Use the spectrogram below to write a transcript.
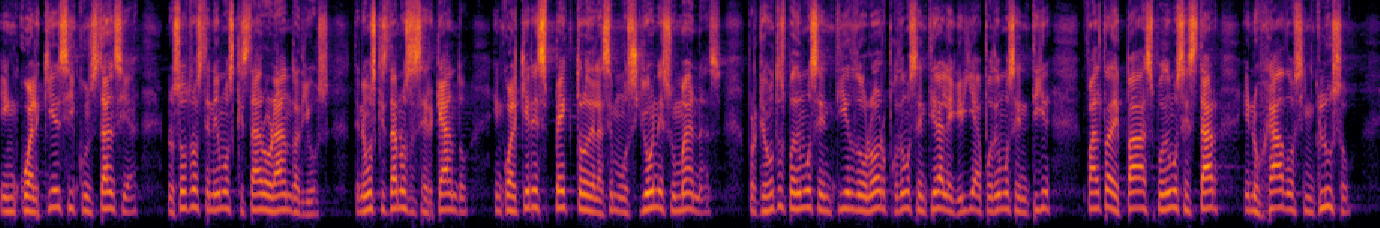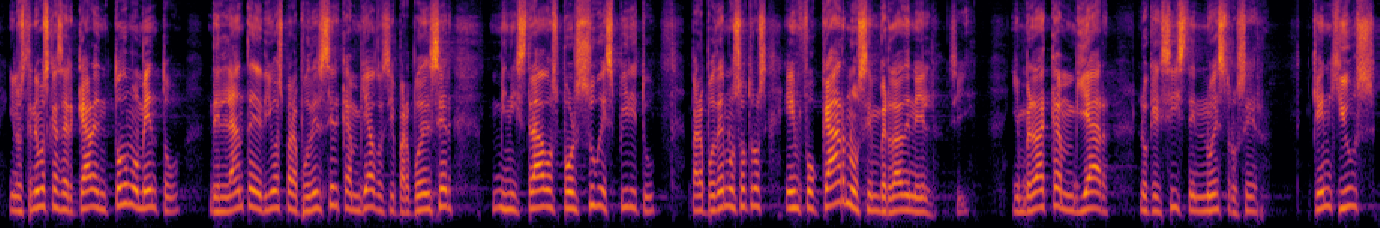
en cualquier circunstancia, nosotros tenemos que estar orando a Dios, tenemos que estarnos acercando en cualquier espectro de las emociones humanas, porque nosotros podemos sentir dolor, podemos sentir alegría, podemos sentir falta de paz, podemos estar enojados incluso, y nos tenemos que acercar en todo momento delante de Dios para poder ser cambiados y para poder ser ministrados por su Espíritu, para poder nosotros enfocarnos en verdad en Él, ¿sí? y en verdad cambiar lo que existe en nuestro ser. Ken Hughes,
